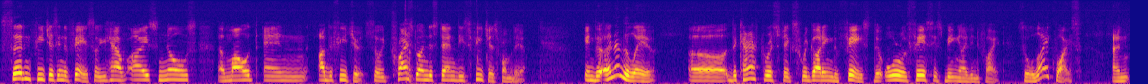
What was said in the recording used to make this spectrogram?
certain features in the face. So you have eyes nose a mouth and other features. So it tries to understand these features from there. In the another layer uh, the characteristics regarding the face, the oral face is being identified. So likewise, an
